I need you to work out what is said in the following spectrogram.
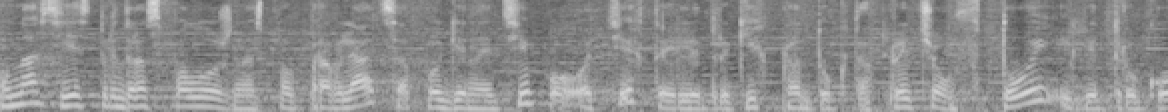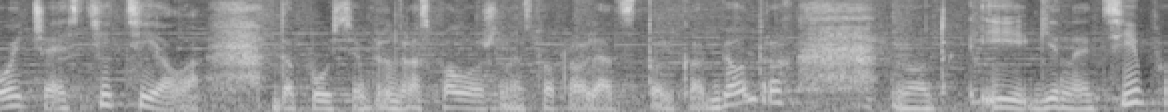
У нас есть предрасположенность поправляться по генотипу от тех-то или других продуктов, причем в той или другой части тела. Допустим, предрасположенность поправляться только в бедрах, вот, и генотип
